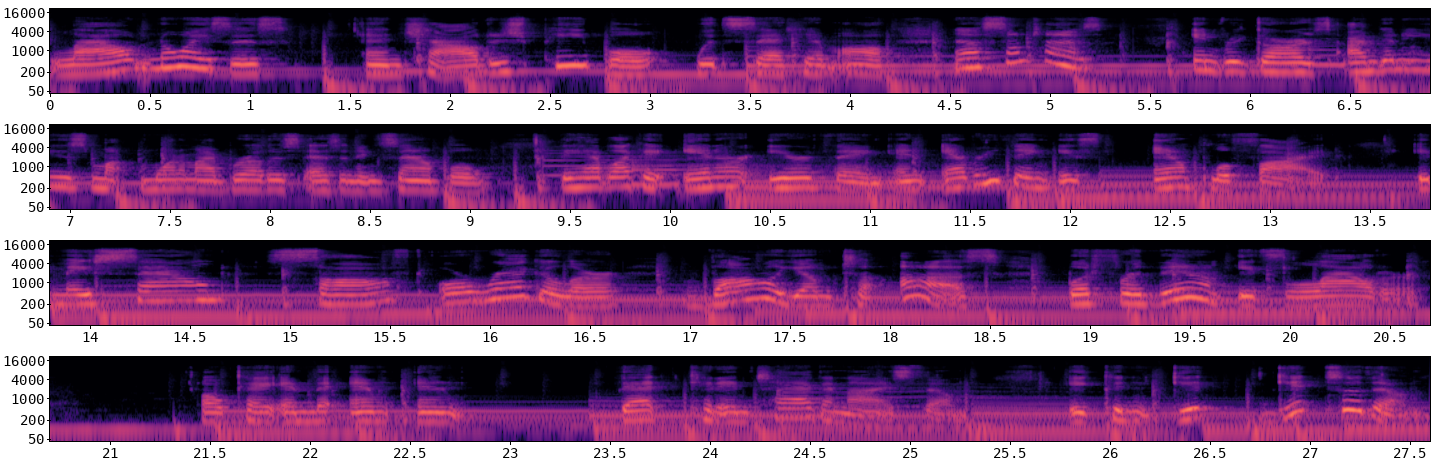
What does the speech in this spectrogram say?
loud noises and childish people would set him off. Now, sometimes in regards, I'm going to use my, one of my brothers as an example. They have like an inner ear thing, and everything is amplified. It may sound soft or regular volume to us, but for them, it's louder. Okay, and the, and and that can antagonize them. It can get get to them,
